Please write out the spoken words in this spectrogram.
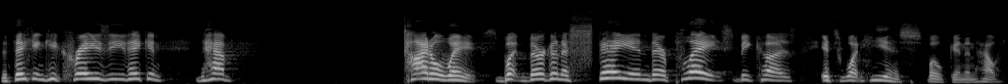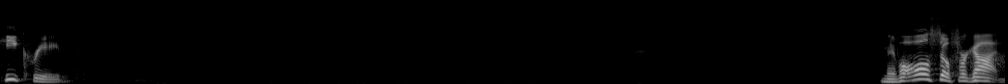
That they can get crazy, they can have tidal waves, but they're going to stay in their place because it's what He has spoken and how He created it. And they've also forgotten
